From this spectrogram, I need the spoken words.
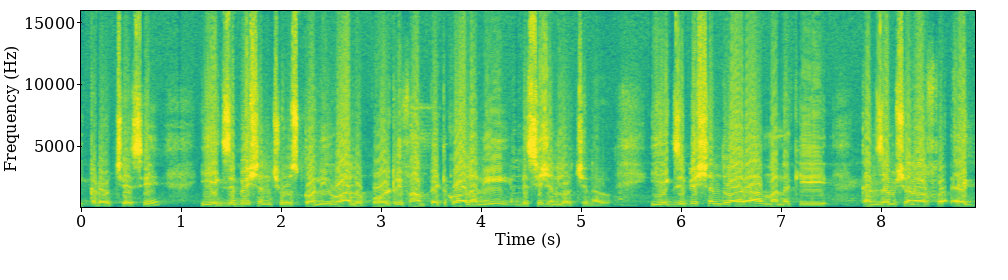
ఇక్కడ వచ్చేసి ఈ ఎగ్జిబిషన్ చూసుకొని వాళ్ళు పౌల్ట్రీ ఫామ్ పెట్టుకోవాలని డిసిషన్లో వచ్చినారు. ఈ ఎగ్జిబిషన్ ద్వారా మనకి consumption of egg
